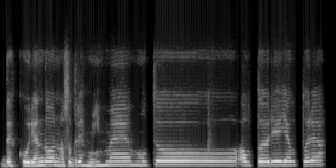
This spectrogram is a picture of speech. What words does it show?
descubriendo nosotros mismos muchos autores y autoras,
